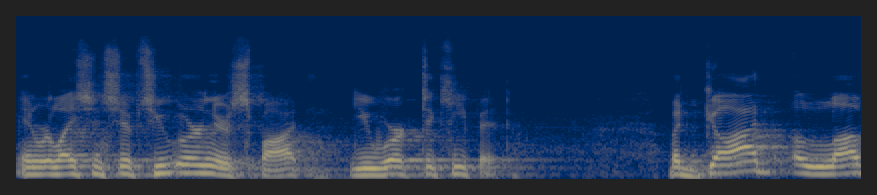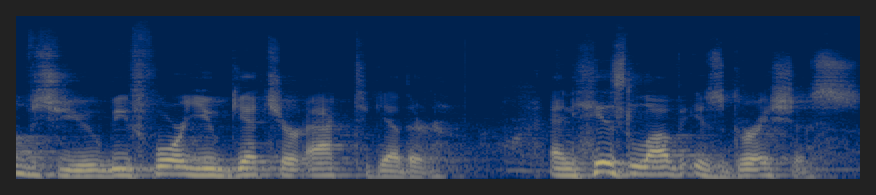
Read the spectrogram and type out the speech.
In relationships, you earn your spot, you work to keep it. But God loves you before you get your act together, and His love is gracious.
